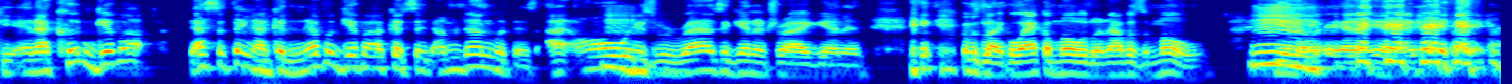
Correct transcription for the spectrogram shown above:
and I couldn't give up. That's the thing. Mm. I could never give up because I'm done with this. I always mm. would rise again and try again. And it was like whack a mole, and I was a mole. Mm. You know, mm.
